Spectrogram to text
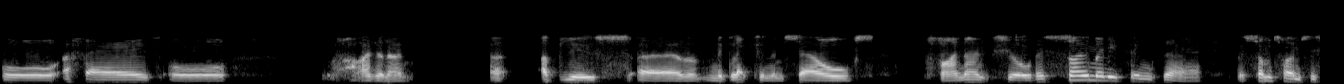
or affairs or, I don't know, uh, abuse, uh, neglecting themselves, financial. There's so many things there, but sometimes this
